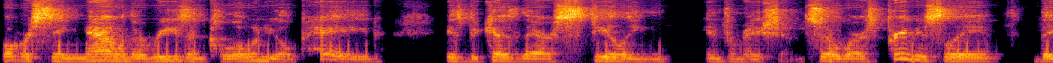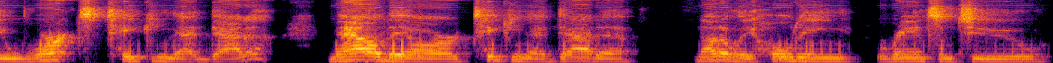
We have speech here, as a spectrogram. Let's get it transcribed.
what we're seeing now, and the reason Colonial paid, is because they are stealing information. So whereas previously they weren't taking that data, now they are taking that data, not only holding ransom to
